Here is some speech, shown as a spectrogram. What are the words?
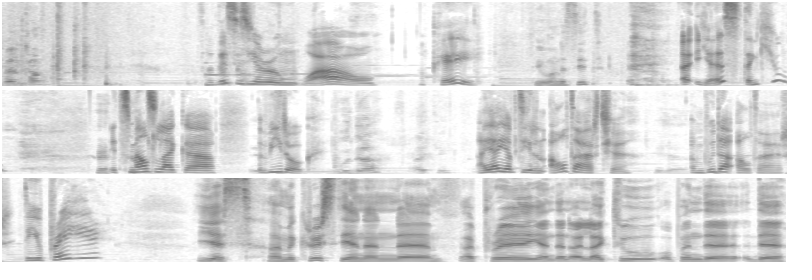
Welcome. So this is your room. Wow. Okay. Do you want to sit? Uh, yes, thank you. It smells like uh, wierook. Buddha, I think. Ah ja, je hebt hier een altaartje. Een Boeddha-altaar. Do you pray here? Yes, I'm a Christian and um, I pray and then I like to open the, the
